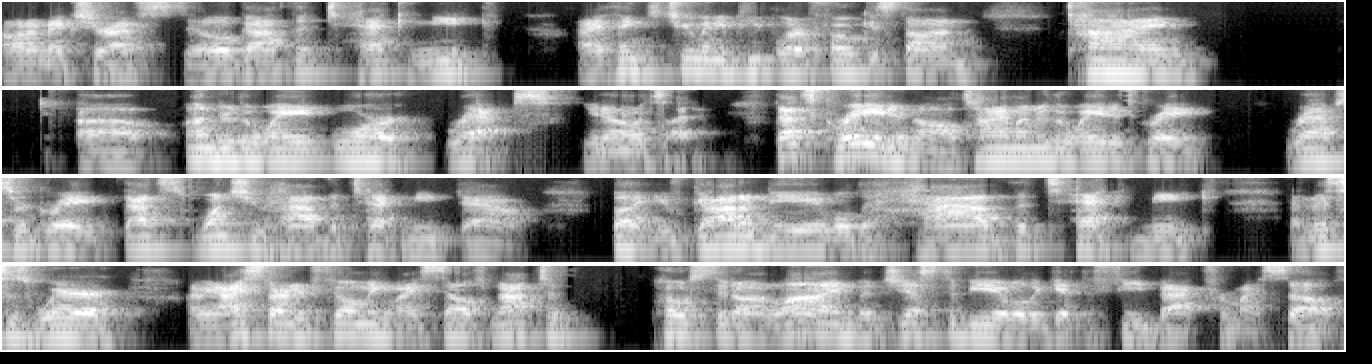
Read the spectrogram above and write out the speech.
I want to make sure i've still got the technique. I think too many people are focused on time uh, under the weight or reps you know it's like that's great and all. Time under the weight is great. Reps are great. That's once you have the technique down, but you've got to be able to have the technique. And this is where, I mean, I started filming myself not to post it online, but just to be able to get the feedback for myself.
